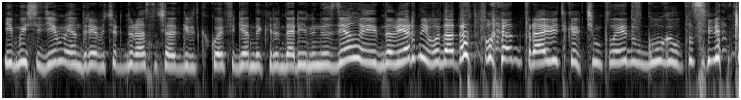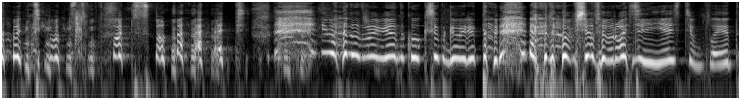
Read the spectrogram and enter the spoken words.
и мы сидим, и Андрей в очередной раз начинает говорить, какой офигенный календарь Ирина сделала, и, наверное, его надо отправить как темплейт в Google, посоветовать ему использовать. И в этот момент Куксин говорит, это вообще-то вроде и есть темплейт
